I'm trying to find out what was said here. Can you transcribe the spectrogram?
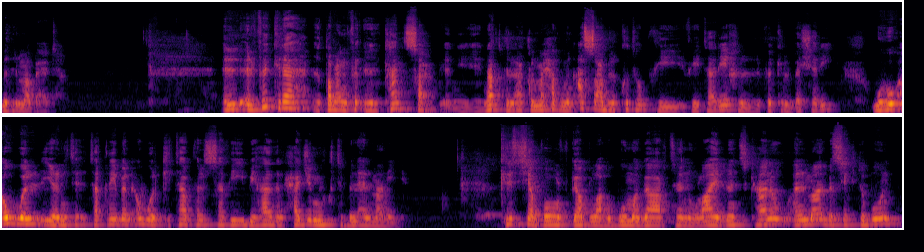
مثل ما بعدها. ال- الفكرة طبعا كانت صعب يعني نقد العقل محض من أصعب الكتب في في تاريخ الفكر البشري وهو أول يعني تقريبا أول كتاب فلسفي بهذا الحجم يكتب بالألمانية. كريستيان فولف قبله وبوما جارتن ولايبنتس كانوا ألمان بس يكتبون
